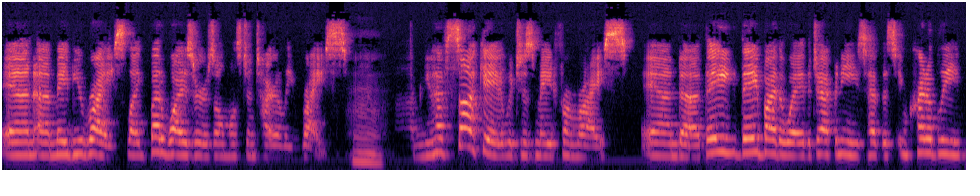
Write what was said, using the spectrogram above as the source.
and uh, maybe rice. Like Budweiser is almost entirely rice. Mm. Um, you have sake, which is made from rice, and uh, they they by the way, the Japanese have this incredibly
